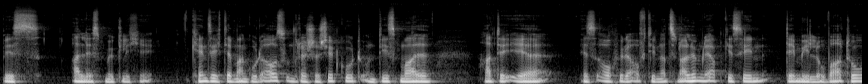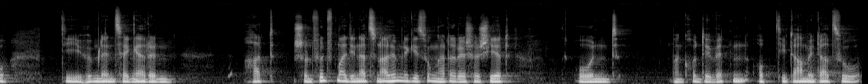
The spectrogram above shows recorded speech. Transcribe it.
bis alles Mögliche. Kennt sich der Mann gut aus und recherchiert gut und diesmal hatte er es auch wieder auf die Nationalhymne abgesehen. Demi Lovato, die Hymnensängerin, hat schon fünfmal die Nationalhymne gesungen, hat er recherchiert und man konnte wetten, ob die Dame dazu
